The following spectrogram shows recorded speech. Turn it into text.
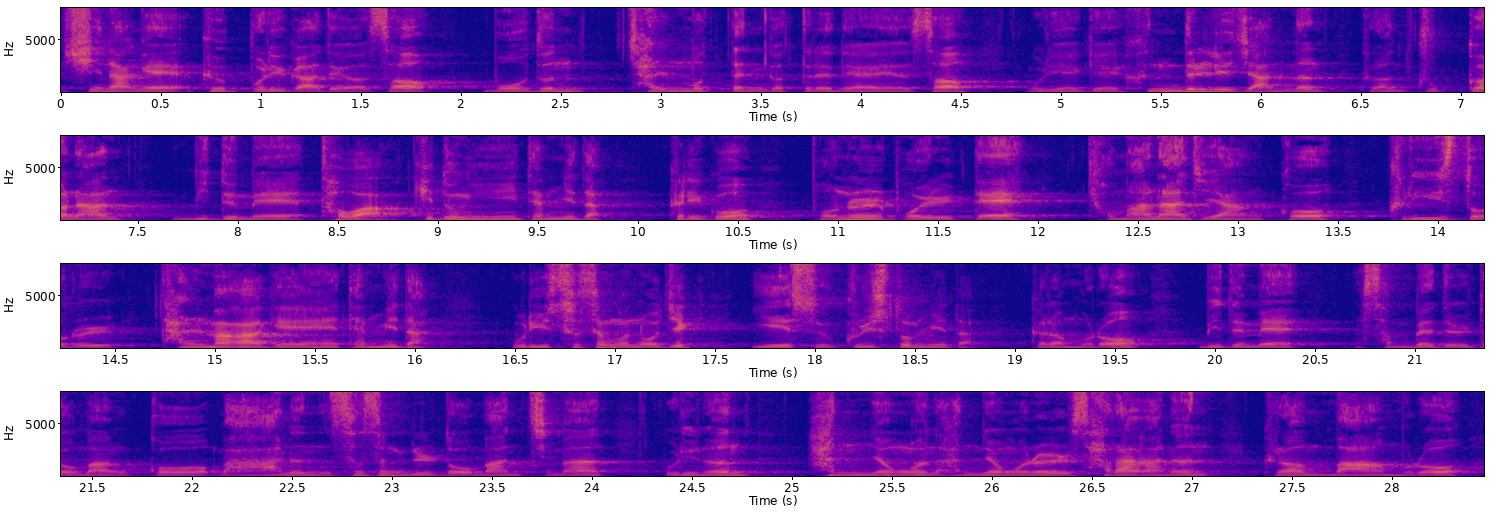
신앙의 그 뿌리가 되어서 모든 잘못된 것들에 대해서 우리에게 흔들리지 않는 그런 굳건한 믿음의 터와 기둥이 됩니다. 그리고 본을 보일 때 교만하지 않고 그리스도를 닮아가게 됩니다. 우리 스승은 오직 예수 그리스도입니다. 그러므로 믿음의 선배들도 많고 많은 스승들도 많지만 우리는 한 영혼 한 영혼을 사랑하는 그런 마음으로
